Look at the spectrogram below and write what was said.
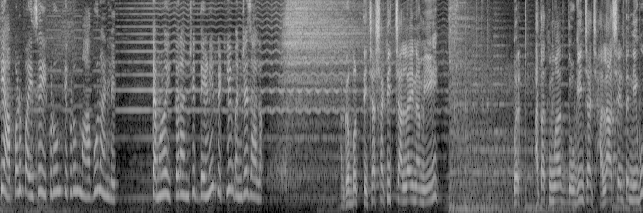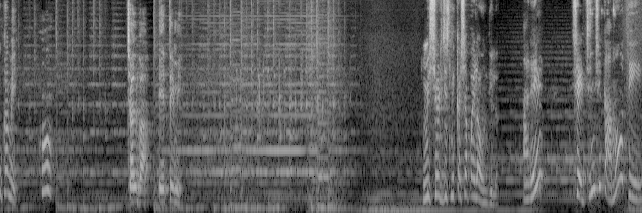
की आपण पैसे इकडून तिकडून मागून आणलेत. त्यामुळे इतरांची देणी फिटली म्हणजे झालं. अगं बघ त्याच्यासाठी चाललाय ना मी. बर आता तुम्हा दोघींच्या झाला असेल तर निघू का मी? हो. चल बा येते मी. तुम्ही शेटजीसनी कशा पाय लावून दिलं? अरे शेटजींची कामं होती.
